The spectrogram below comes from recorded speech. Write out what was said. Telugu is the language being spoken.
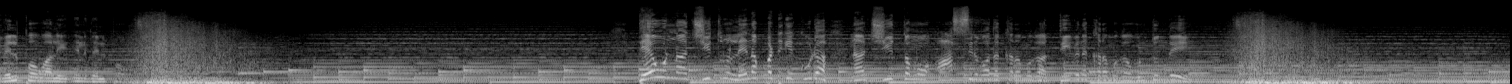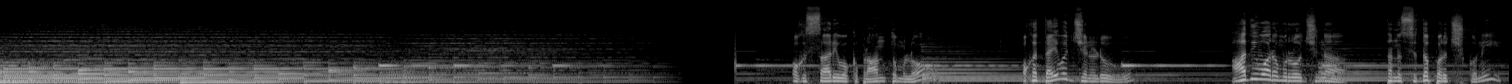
నేను వెళ్ళిపోవాలి నేను వెళ్ళిపోవాలి. దేవుడు నా జీవితంలో లేనప్పటికీ కూడా నా జీవితము ఆశీర్వాదకరముగా దీవెనకరముగా ఉంటుంది. ఒకసారి ఒక ప్రాంతంలో ఒక దైవజనుడు ఆదివారం రోజున తను సిద్ధపరుచుకొని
